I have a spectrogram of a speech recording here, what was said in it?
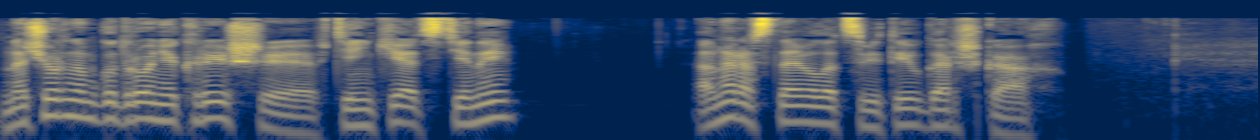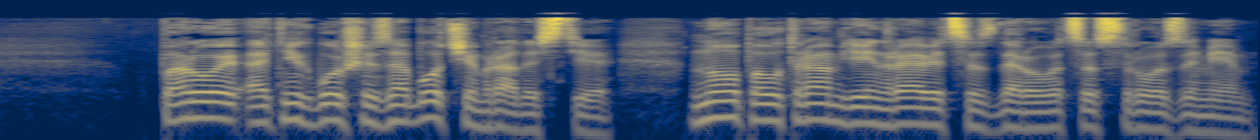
На черном гудроне крыши, в теньке от стены, она расставила цветы в горшках. Порой от них больше забот, чем радости, но по утрам ей нравится здороваться с розами.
